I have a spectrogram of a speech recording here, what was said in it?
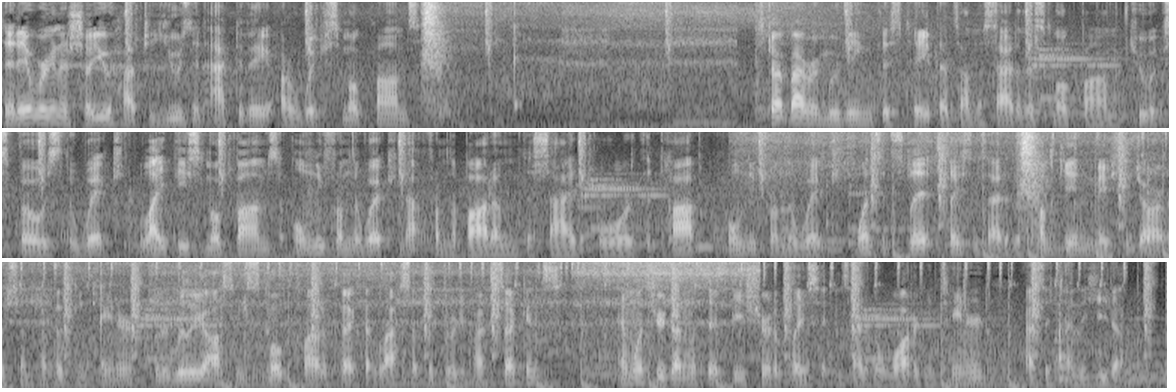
Today we're going to show you how to use and activate our wick smoke bombs. Start by removing this tape that's on the side of the smoke bomb to expose the wick. Light these smoke bombs only from the wick, not from the bottom, the side, or the top, only from the wick. Once it's lit, place inside of a pumpkin, mason jar, or some type of container for the really awesome smoke cloud effect that lasts up to 35 seconds. And once you're done with it, be sure to place it inside of a water container as they tend to heat up.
